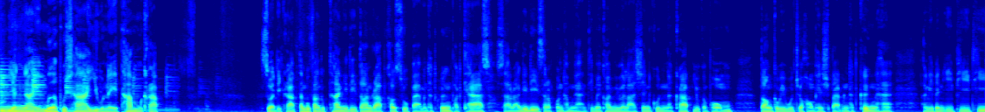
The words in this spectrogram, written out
ทำยังไงเมื่อผู้ชายอยู่ในถ้ำครับ สวัสดีครับ ท่านผู้ฟังทุกท่านยินดีต้อนรับเข้าสู่ 8บรรทัดครึ่งพอดแคสต์สาระดีๆสำหรับคนทำงานที่ไม่ค่อยมีเวลาเช่นคุณนะครับ อยู่กับผมต้องกวีวุฒิเจ้าของเพจ8บรรทัดครึ่งนะฮะครั้งนี้เป็น EP ที่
